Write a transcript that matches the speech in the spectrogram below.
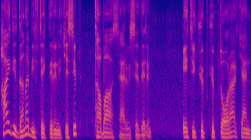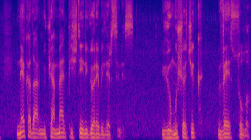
Haydi dana bifteklerini kesip tabağa servis edelim. Eti küp küp doğrarken ne kadar mükemmel piştiğini görebilirsiniz. Yumuşacık ve sulu.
